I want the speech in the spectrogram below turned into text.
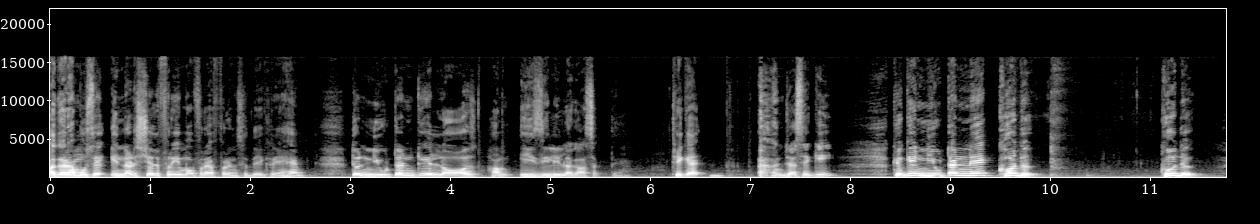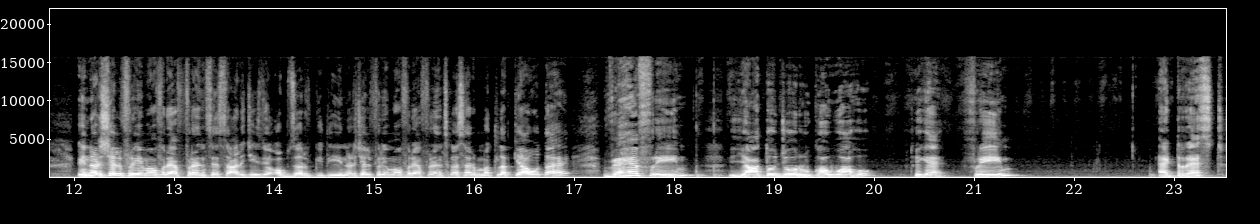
अगर हम उसे इनर्शियल फ्रेम ऑफ़ रेफरेंस से देख रहे हैं तो न्यूटन के लॉज हम इजीली लगा सकते हैं। ठीक है? जैसे कि, क्योंकि न्यूटन ने खुद खुद इनर्शियल फ्रेम ऑफ़ रेफरेंस से सारी चीज़ें ऑब्ज़र्व की थी। इनर्शियल फ्रेम ऑफ़ रेफरेंस का सर मतलब क्या होता है? वह फ्रेम या तो जो रुका हुआ हो, ठीक है? फ्रेम एट रेस्ट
